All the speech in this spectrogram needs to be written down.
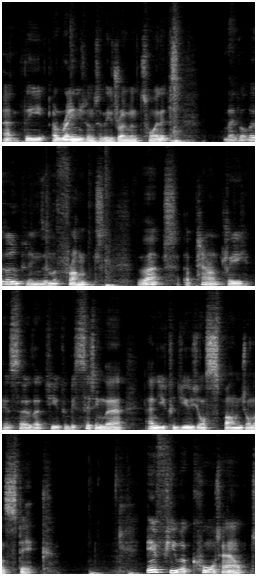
at the arrangement of these Roman toilets, they've got those openings in the front. That apparently is so that you could be sitting there and you could use your sponge on a stick if you were caught out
